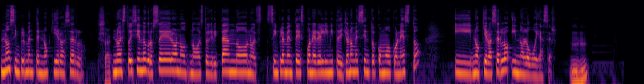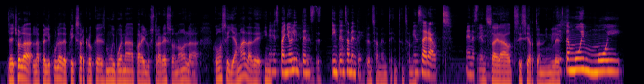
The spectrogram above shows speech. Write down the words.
No simplemente no quiero hacerlo. No estoy siendo grosero, no, no estoy gritando, no es simplemente es poner el límite de yo no me siento cómodo con esto y no quiero hacerlo y no lo voy a hacer. De hecho, la, película de Pixar creo que es muy buena para ilustrar eso, ¿no? La, ¿Cómo se llama? La de... en español, intensamente. intensamente, intensamente. Inside Out. En Inside Out, sí, cierto, en inglés. está muy, muy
